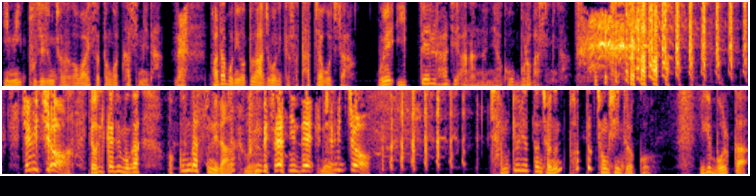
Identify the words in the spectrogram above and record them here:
이미 부재중 전화가 와 있었던 것 같습니다. 네. 받아보니 어떤 아주머니께서 다짜고짜 왜 입대를 하지 않았느냐고 물어봤습니다. 재밌죠? 아, 여기까지 뭔가 어, 꿈 같습니다. 네. 군대 사연인데 네. 재밌죠? 잠결이었던 저는 퍼뜩 정신이 들었고 이게 뭘까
